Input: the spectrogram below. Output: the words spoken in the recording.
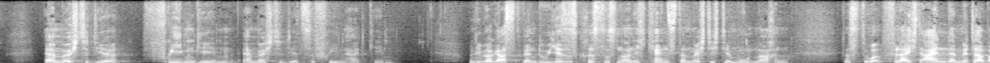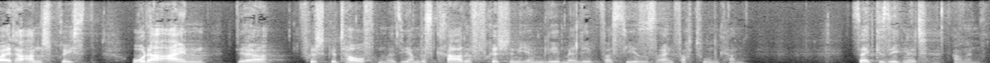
Er möchte dir Frieden geben, er möchte dir Zufriedenheit geben. Und lieber Gast, wenn du Jesus Christus noch nicht kennst, dann möchte ich dir Mut machen, dass du vielleicht einen der Mitarbeiter ansprichst oder einen der frisch getauften, weil sie haben das gerade frisch in ihrem Leben erlebt, was Jesus einfach tun kann. Seid gesegnet. Amen.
